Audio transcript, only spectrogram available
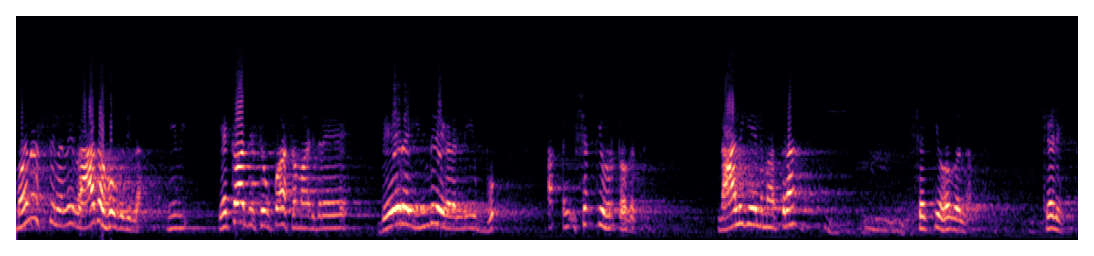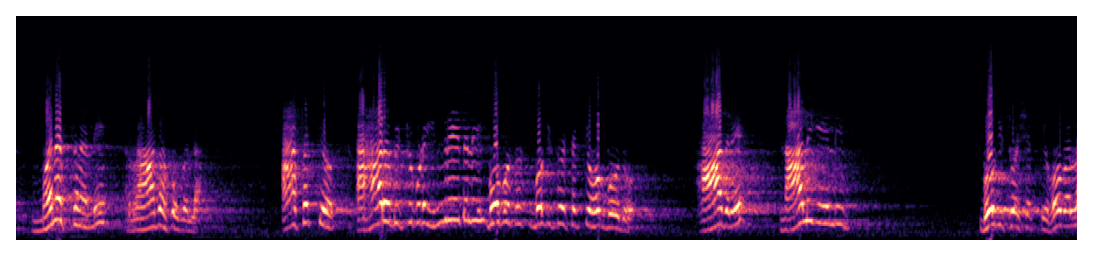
ಮನಸ್ಸಿನಲ್ಲಿ ರಾಗ ಹೋಗುವುದಿಲ್ಲ. ನೀವು ಏಕಾದಶಿ ಉಪವಾಸ ಮಾಡಿದರೆ ಬೇರೆ ಇಂದ್ರಿಯಗಳಲ್ಲಿ ಶಕ್ತಿ ಹೊರಟೋಗುತ್ತೆ. ನಾಲಿಗೆಯಲ್ಲಿ ಮಾತ್ರ ಶಕ್ತಿ ಹೋಗಲ್ಲ. ಕೇಳಿ, ಮನಸ್ಸಿನಲ್ಲಿ ರಾಗ ಹೋಗಲ್ಲ. ಆಸಕ್ತಿ, ಆಹಾರ ಬಿಟ್ಟರು ಕೂಡ ಇಂದ್ರಿಯದಲ್ಲಿ ಭೋಗಿಸುವ ಭೋಗಿಸುವ ಶಕ್ತಿ ಹೋಗ್ಬೋದು. ಆದರೆ ನಾಲಿಗೆಯಲ್ಲಿ ಭೋಗಿಸುವ ಶಕ್ತಿ ಹೋಗಲ್ಲ,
